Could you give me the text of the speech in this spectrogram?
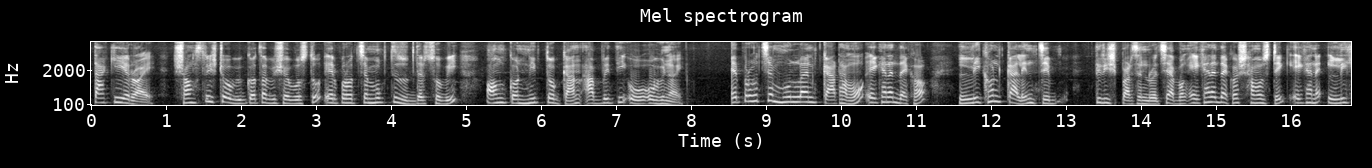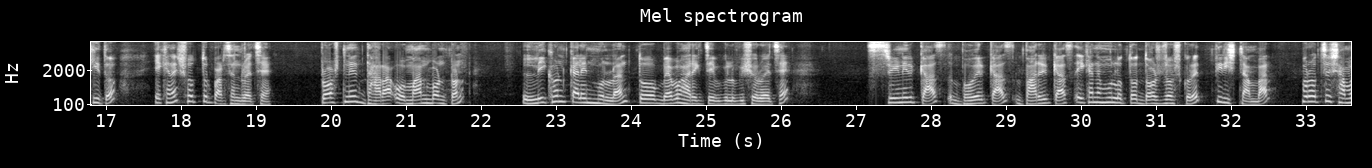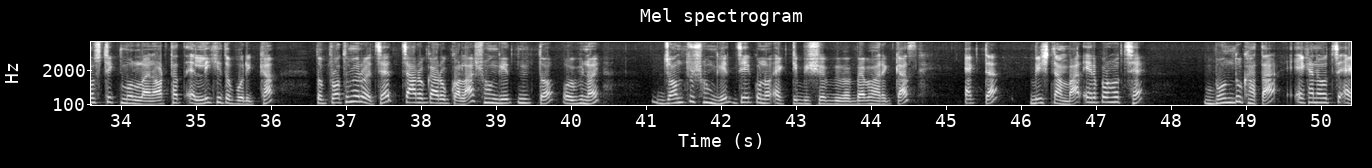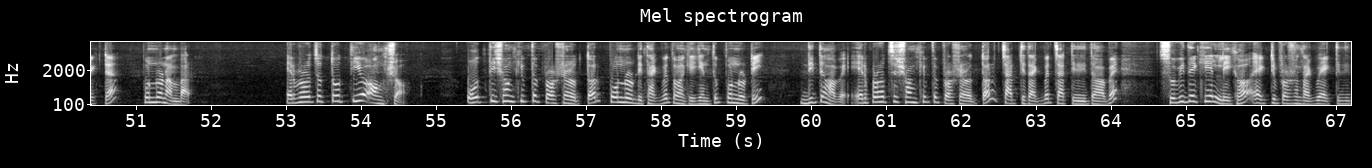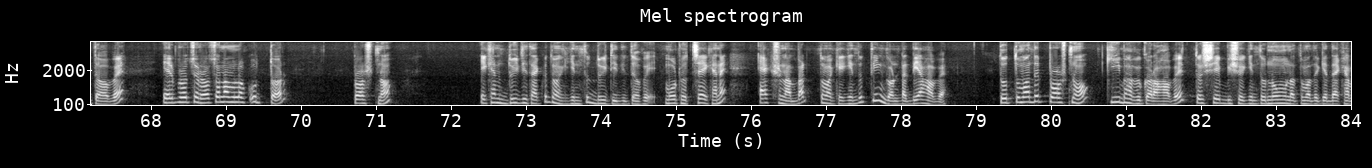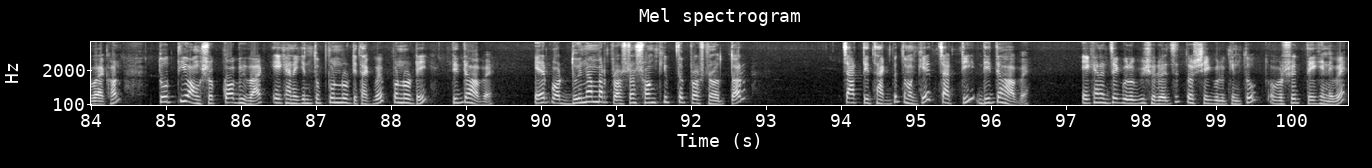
তাকিয়ে রয়। সংশ্লিষ্ট অভিজ্ঞতা বিষয়বস্তু, এরপর হচ্ছে মুক্তিযুদ্ধের ছবি, অঙ্কন, নৃত্য, গান, আবৃত্তি ও অভিনয়। এরপর হচ্ছে মূল্যায়ন কাঠামো, এখানে দেখো লিখনকালীন যে তিরিশ পার্সেন্ট রয়েছে এবং এখানে দেখো সামষ্টিক, এখানে লিখিত, এখানে সত্তর পার্সেন্ট রয়েছে। প্রশ্নের ধারা ও মানবন্টন, লিখনকালীন মূল্যায়ন, তো ব্যবহারিক যেগুলো বিষয় রয়েছে শ্রেণির কাজ, বইয়ের কাজ, বাড়ির কাজ, এখানে মূলত দশ দশ করে তিরিশ নাম্বার। তারপর হচ্ছে সামষ্টিক মূল্যায়ন, অর্থাৎ লিখিত পরীক্ষা। তো প্রথমে রয়েছে চারুকারুকলা, সংগীত, নৃত্য, অভিনয় যন্ত্রসঙ্গীত যে কোনো একটি বিষয় ব্যবহারিক কাজ। একটা, বিশ নাম্বার। এরপর হচ্ছে বন্ধু খাতা, এখানে হচ্ছে একটা, পনেরো নাম্বার। এরপর হচ্ছে তৃতীয় অংশ। অতি সংক্ষিপ্ত প্রশ্নের উত্তর পনেরোটি থাকবে, তোমাকে কিন্তু পনেরোটি দিতে হবে। এরপর হচ্ছে সংক্ষিপ্ত প্রশ্নের উত্তর, চারটি থাকবে, চারটি দিতে হবে। ছবি দেখে লেখো, একটি প্রশ্ন থাকবে, একটি দিতে হবে। এরপর হচ্ছে রচনামূলক উত্তর প্রশ্ন, এখানে দুইটি থাকবে, তোমাকে কিন্তু দুইটি দিতে হবে। মোট হচ্ছে এখানে একশো নাম্বার, তোমাকে কিন্তু তিন ঘণ্টা দেওয়া হবে। তো তোমাদের প্রশ্ন কীভাবে করা হবে? তো সে বিষয়ে কিন্তু নমুনা তোমাদেরকে দেখাবো এখন। তৃতীয় অংশ ক বিভাগ, এখানে কিন্তু পনেরোটি থাকবে, পনেরোটি দিতে হবে। এরপর দুই নম্বর প্রশ্ন, সংক্ষিপ্ত প্রশ্নের উত্তর, চারটি থাকবে, তোমাকে চারটি দিতে হবে। এখানে যেগুলো বিষয় রয়েছে, তো সেগুলো কিন্তু অবশ্যই দেখে নেবে।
